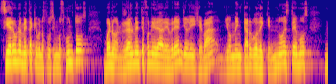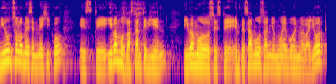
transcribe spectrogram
si era una meta que nos pusimos juntos. Bueno, realmente fue una idea de Bren. Yo le dije, va, yo me encargo de que no estemos ni un solo mes en México. Este, íbamos bastante bien. Íbamos, este, empezamos año nuevo en Nueva York.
